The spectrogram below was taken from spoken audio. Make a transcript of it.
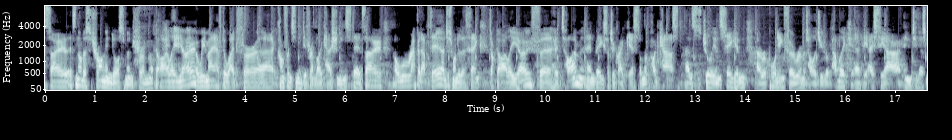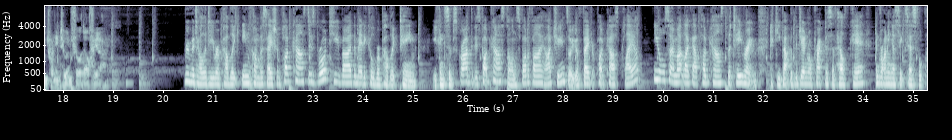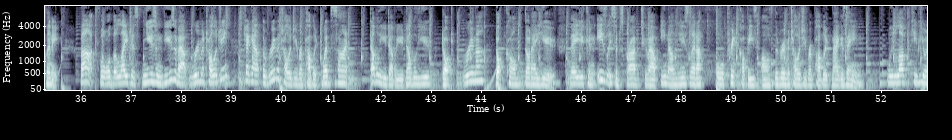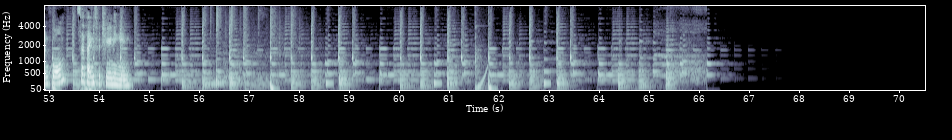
So it's not a strong endorsement from Dr. Eilei Yeo. We may have to wait for a conference in a different location instead. So I'll wrap it up there. I just wanted to thank Dr. Eilei Yeo for her time and being such a great guest on the podcast. Uh, this is Julian Segan uh, reporting for Rheumatology Republic at the ACR in 2022 in Philadelphia. Rheumatology Republic in Conversation podcast is brought to you by the Medical Republic team. You can subscribe to this podcast on Spotify, iTunes, or your favourite podcast player. You also might like our podcast, The Tea Room, to keep up with the general practice of healthcare and running a successful clinic. But for the latest news and views about rheumatology, check out the Rheumatology Republic website, www.rheuma.com.au. There you can easily subscribe to our email newsletter or print copies of the Rheumatology Republic magazine. We love to keep you informed, so thanks for tuning in.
